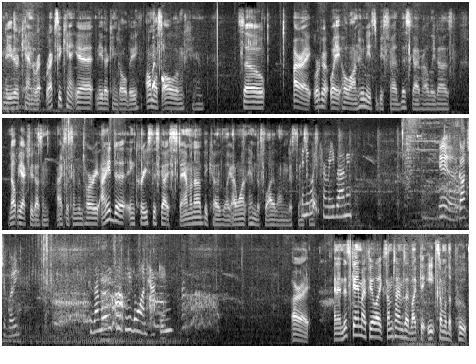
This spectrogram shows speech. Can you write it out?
Neither can Re Rexy. Can't yet. Neither can Goldie. Almost all of them can. So, all right, we're good. Wait, hold on. Who needs to be fed? This guy probably does. Nope, he actually doesn't. Access inventory. I need to increase this guy's stamina because, like, I want him to fly long distances. Can you wait for me, Bounty? Yeah, I got you, buddy. Because I'm really supposed to be the one hacking. Alright. And in this game, I feel like sometimes I'd like to eat some of the poop.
